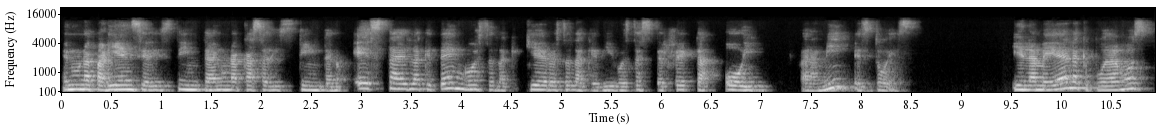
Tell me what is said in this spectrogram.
en una apariencia distinta, en una casa distinta. Esta es la que tengo, esta es la que quiero, esta es la que vivo, esta es perfecta hoy. Para mí esto es. Y en la medida en la que podamos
